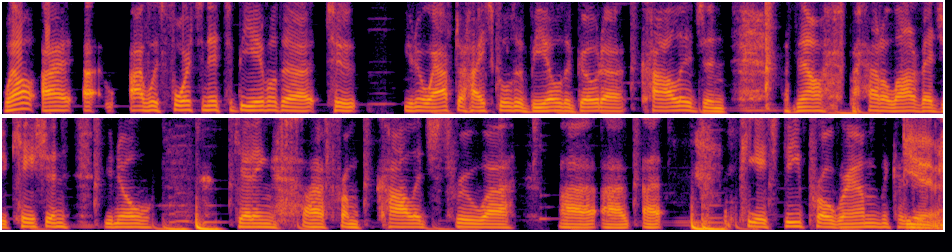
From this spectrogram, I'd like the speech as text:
Well, I, I, I was fortunate to be able to to you know after high school to be able to go to college, and I've now had a lot of education. You know, getting uh, from college through uh, uh, uh, uh PhD program because yeah.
